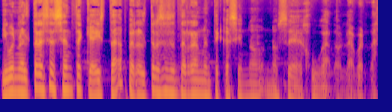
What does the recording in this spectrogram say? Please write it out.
Y bueno, el 360 que ahí está, pero el 360 realmente casi no, no se ha jugado, la verdad.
